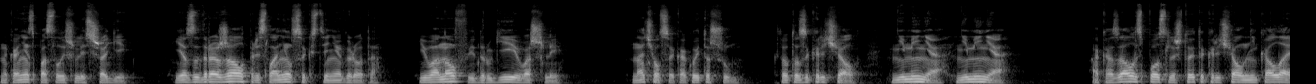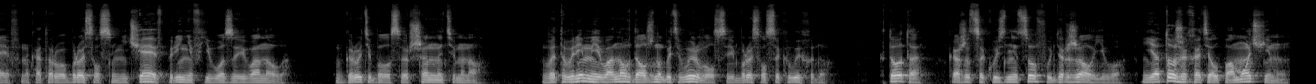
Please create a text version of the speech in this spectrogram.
Наконец послышались шаги. Я задрожал, прислонился к стене грота. Иванов и другие вошли. Начался какой-то шум. Кто-то закричал «Не меня! Не меня!». Оказалось после, что это кричал Николаев, на которого бросился Нечаев, приняв его за Иванова. В гроте было совершенно темно. В это время Иванов, должно быть, вырвался и бросился к выходу. Кто-то, кажется, Кузнецов, удержал его. Я тоже хотел помочь ему,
